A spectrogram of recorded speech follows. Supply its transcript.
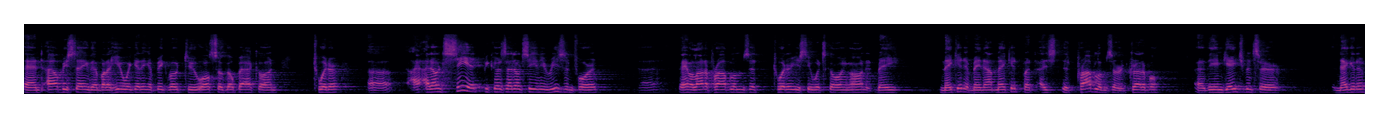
And I'll be staying there. But I hear we're getting a big vote to also go back on Twitter. Uh, I, I, don't see it because I don't see any reason for it. They have a lot of problems at Twitter. You see what's going on. It may make it, it may not make it, but I, the problems are incredible. Uh, the engagements are negative,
